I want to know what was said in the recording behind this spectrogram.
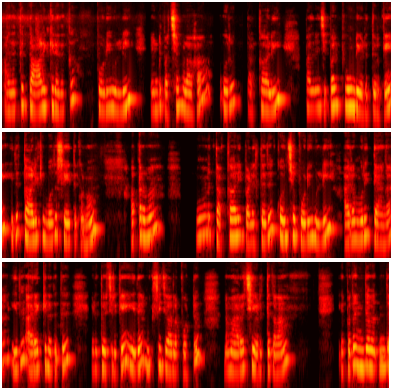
அதுக்கு தாளிக்கிறதுக்கு பொடி உள்ளி ரெண்டு பச்சை மிளகா ஒரு தக்காளி பதினஞ்சு பல் பூண்டு எடுத்திருக்கேன். இது தாளிக்கும் போது சேர்த்துக்கணும். அப்புறமா மூணு தக்காளி பழுத்தது கொஞ்சம் பொடி உள்ளி அரை முறி தேங்காய். இது அரைக்கிறதுக்கு எடுத்து வச்சுருக்கேன். இதை மிக்ஸி ஜாரில் போட்டு நம்ம அரைச்சி எடுத்துக்கலாம். இப்போ தான் இந்த இந்த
